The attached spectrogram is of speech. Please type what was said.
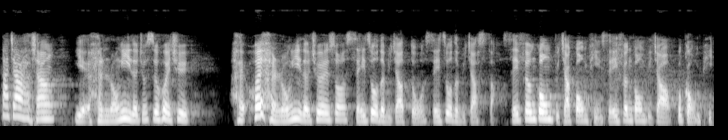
大家好像也很容易的，就是会去很会很容易的就会说谁做的比较多，谁做的比较少，谁分工比较公平，谁分工比较不公平。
